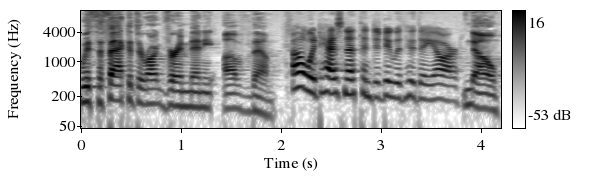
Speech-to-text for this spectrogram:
with the fact that there aren't very many of them. Oh, it has nothing to do with who they are. No.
